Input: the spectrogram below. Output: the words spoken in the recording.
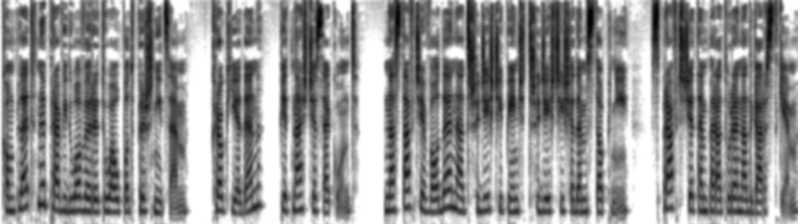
Kompletny, prawidłowy rytuał pod prysznicem. Krok 1. 15 sekund. Nastawcie wodę na 35-37 stopni. Sprawdźcie temperaturę nadgarstkiem.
